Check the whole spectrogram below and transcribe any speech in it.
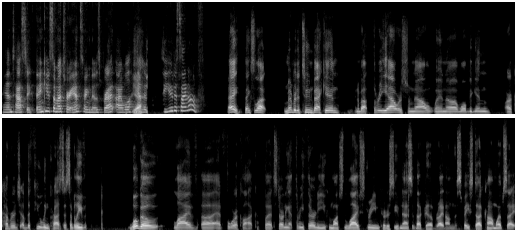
Fantastic. Thank you so much for answering those, Brett. I will hand yeah. it to you to sign off. Hey, thanks a lot. Remember to tune back in in about three hours from now when uh, we'll begin our coverage of the fueling process. I believe we'll go live uh, at four o'clock, but starting at 3.30, you can watch the live stream courtesy of nasa.gov right on the space.com website.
